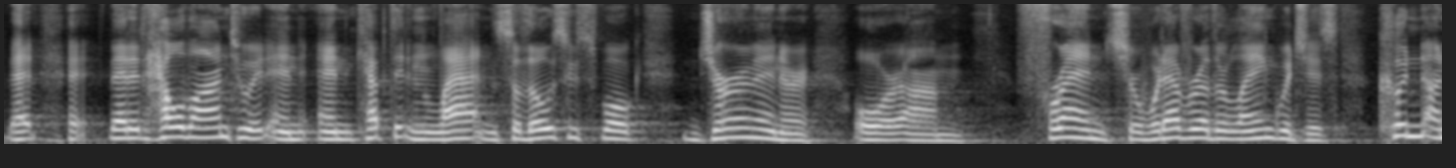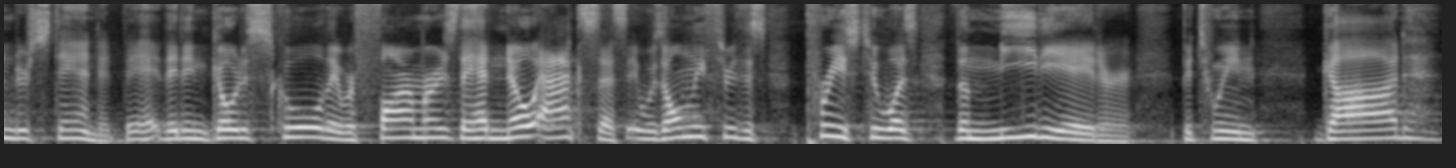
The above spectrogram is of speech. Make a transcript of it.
that, that had held on to it and, and kept it in Latin. So those who spoke German or, or um, French or whatever other languages couldn't understand it. They, they didn't go to school, they were farmers, they had no access. It was only through this priest who was the mediator between God,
